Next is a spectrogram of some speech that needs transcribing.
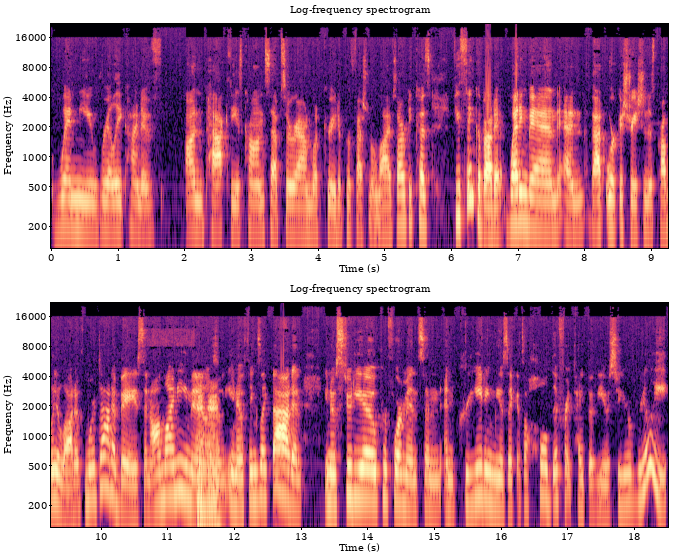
when you really kind of unpack these concepts around what creative professional lives are because if you think about it wedding band and that orchestration is probably a lot of more database and online emails mm-hmm. and you know things like that. And you know studio performance and and creating music it's a whole different type of you. So you're really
